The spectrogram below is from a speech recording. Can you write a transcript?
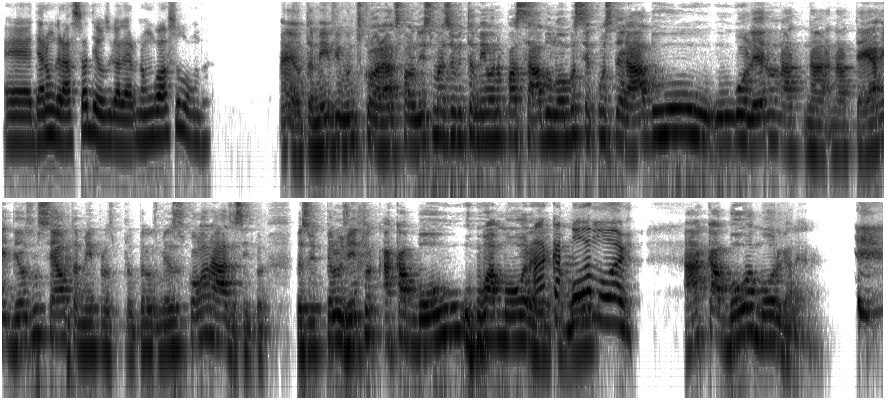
é, deram graças a Deus, galera. Não gosto do Lomba. É, eu também vi muitos colorados falando isso, mas eu vi também o ano passado o Lomba ser considerado o, o goleiro na, na, na, terra e Deus no céu também, pelos, pelos mesmos colorados, assim, pelo, pelo jeito acabou o amor. Aí, acabou o amor. Acabou o amor, galera.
